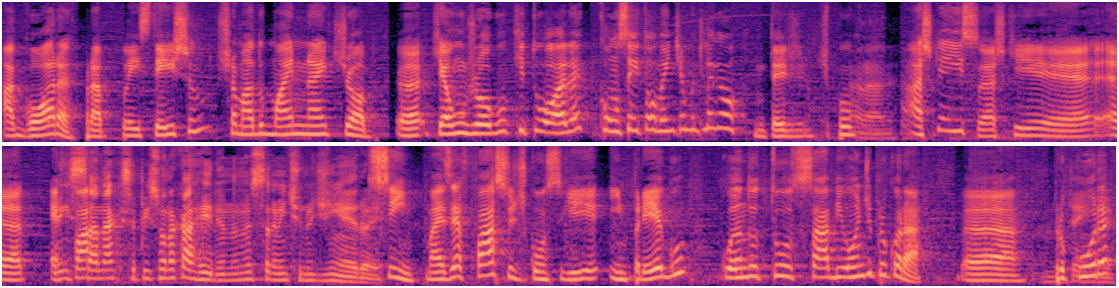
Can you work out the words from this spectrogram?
agora pra PlayStation chamado Mine Night Job, eh, que é um jogo que tu olha conceitualmente é muito legal, entende? Tipo, acho que é isso, acho que é, é, é Pensar na que você pensou na carreira, não necessariamente no dinheiro aí. Sim, mas é fácil de conseguir emprego quando tu sabe onde procurar. Ah, procura.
